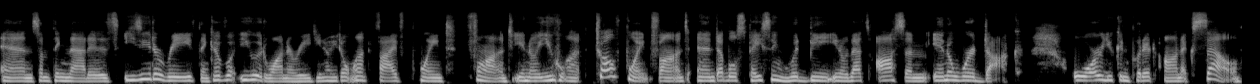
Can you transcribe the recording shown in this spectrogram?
and something that is easy to read. Think of what you would want to read. You know, you don't want five point font, you know, you want 12 point font and double spacing would be, you know, that's awesome in a Word doc. Or you can put it on Excel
